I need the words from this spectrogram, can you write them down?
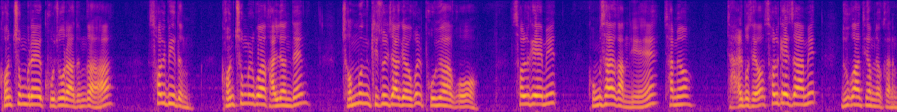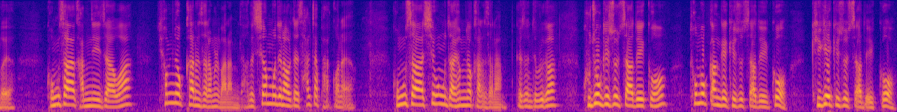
건축물의 구조라든가 설비 등 건축물과 관련된 전문 기술 자격을 보유하고 설계 및 공사 감리에 참여 잘 보세요. 설계자 및 누구한테 협력하는 거예요? 공사 감리자와 협력하는 사람을 말합니다. 근데 시험 문제 나올 때 살짝 바꿔놔요. 공사 시공자 협력하는 사람. 그래서 이제 우리가 구조 기술사도 있고 토목 관계 기술사도 있고 기계 기술사도 있고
